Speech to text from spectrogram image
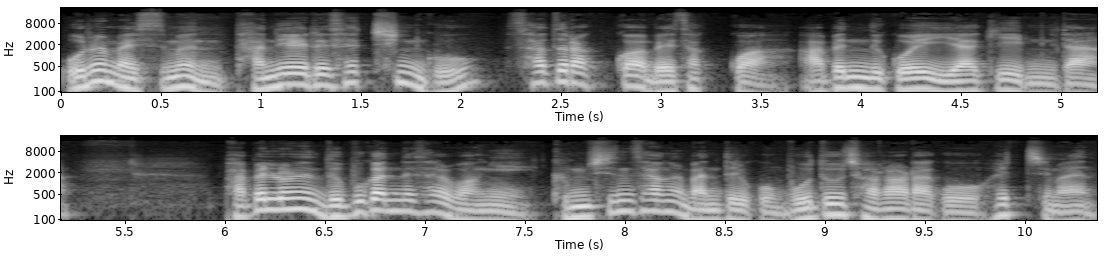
오늘 말씀은 다니엘의 세 친구 사드락과 메삭과 아벤느고의 이야기입니다. 바벨론의 느부갓네살 왕이 금신상을 만들고 모두 절하라고 했지만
